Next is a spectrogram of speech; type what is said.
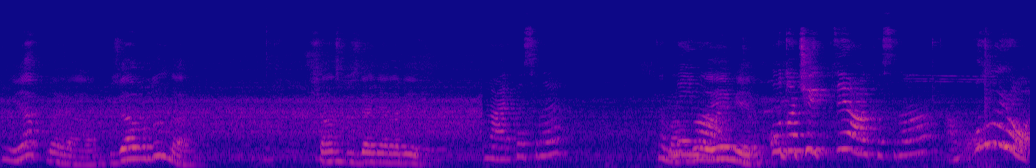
Şunu yapma ya. Güzel vurdun da. Şans bizden yana değil. Ver pasını. Tamam Neymar. bunu yemeyelim. O da çekti arkasına. Ama olmuyor.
